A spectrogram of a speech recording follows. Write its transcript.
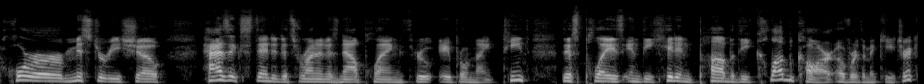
horror mystery show, has extended its run and is now playing through April 19th. This plays in the hidden pub, the Club Car, over the McKittrick.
